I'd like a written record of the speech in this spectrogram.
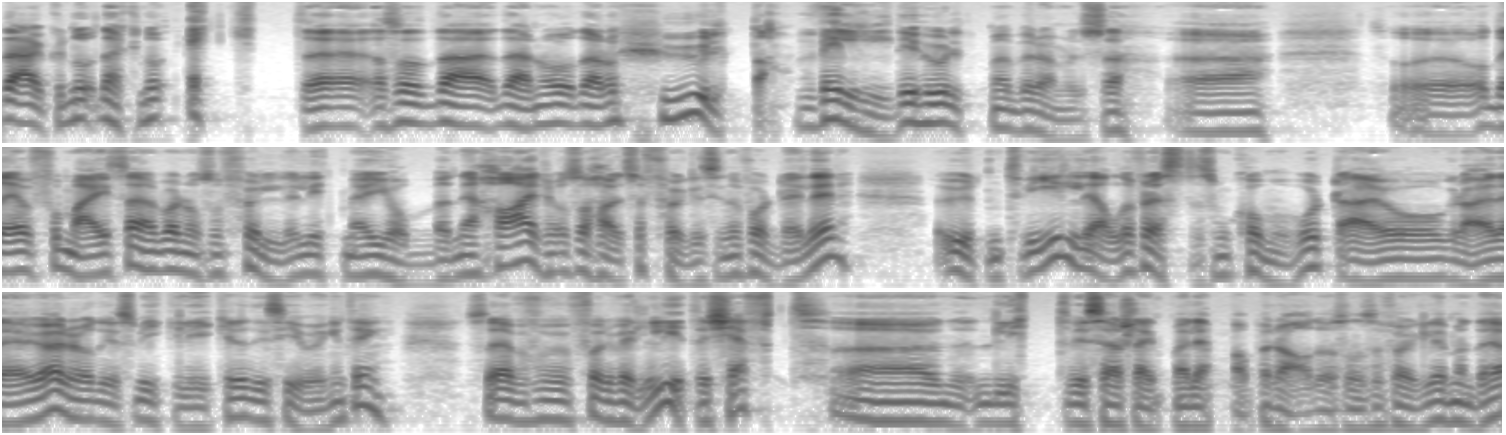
det, er ikke noe, det er ikke noe ekte altså, det, er, det, er noe, det er noe hult, da. Veldig hult med berømmelse. Uh, så, og det For meg så er det bare noe som følger litt med jobben jeg har. Og så har det selvfølgelig sine fordeler. Uten tvil. De aller fleste som kommer bort, er jo glad i det jeg gjør. Og de som ikke liker det, de sier jo ingenting. Så jeg får, får veldig lite kjeft. Eh, litt hvis jeg har slengt meg leppa på radio og sånn, selvfølgelig. Men det,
